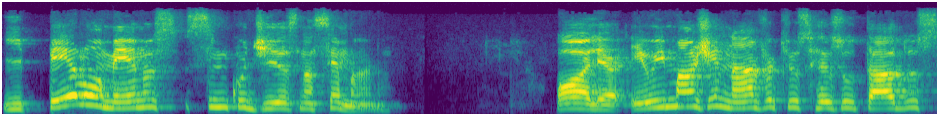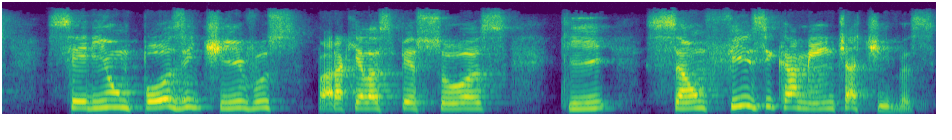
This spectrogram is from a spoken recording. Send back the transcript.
e pelo menos cinco dias na semana. Olha, eu imaginava que os resultados seriam positivos para aquelas pessoas que são fisicamente ativas,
